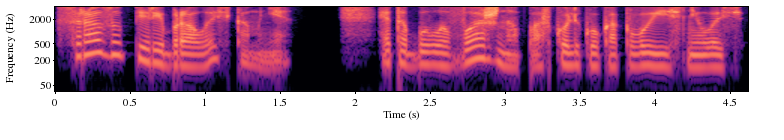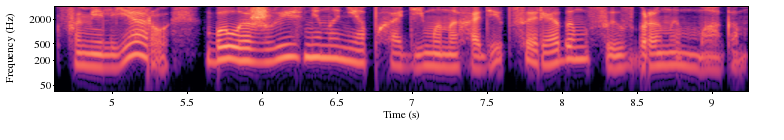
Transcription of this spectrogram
сразу перебралась ко мне. Это было важно, поскольку, как выяснилось, фамильяру было жизненно необходимо находиться рядом с избранным магом.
